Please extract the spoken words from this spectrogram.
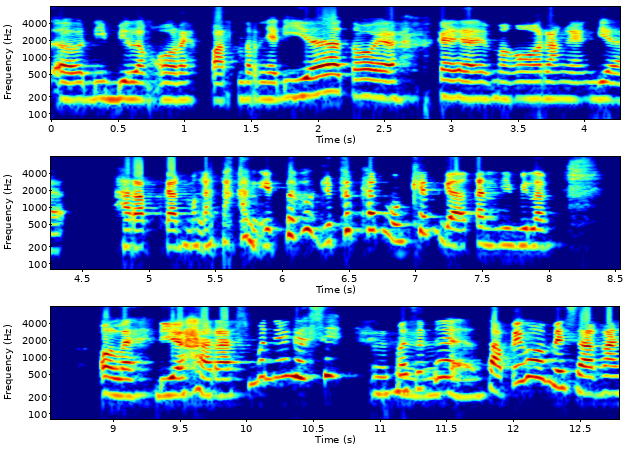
eh, dibilang oleh partnernya dia atau ya kayak emang orang yang dia harapkan mengatakan itu gitu kan mungkin nggak akan dibilang oleh dia harassment ya nggak sih? Mhm, Maksudnya mhm. tapi kalau misalkan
